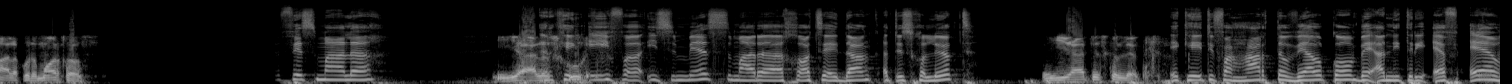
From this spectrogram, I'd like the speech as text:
Vismalen, goedemorgen. Vismalen. Ja, dat er is ging goed. even iets mis, maar uh, God zij dank, het is gelukt. Ja, het is gelukt. Ik heet u van harte welkom bij Anitri FM.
